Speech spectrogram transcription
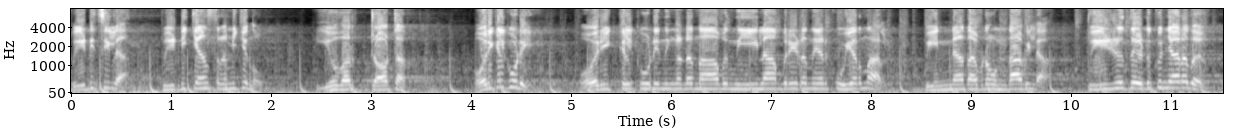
പിടിച്ചില്ല. പിടിക്കാൻ ശ്രമിക്കുന്നു. യുവർ ഡോട്ടർ ഒരിക്കൽ കൂടി ഒരിക്കൽ കൂടി നിങ്ങളുടെ നാവ് നീലാംബരിയുടെ നേർക്ക് ഉയർന്നാൽ പിന്നെ അത് അവിടെ ഉണ്ടാവില്ല. പിഴുതെടുക്കും ഞാനത്.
